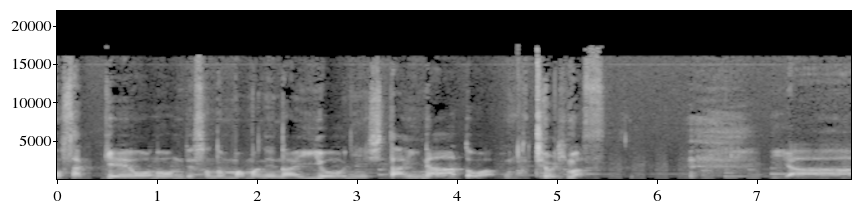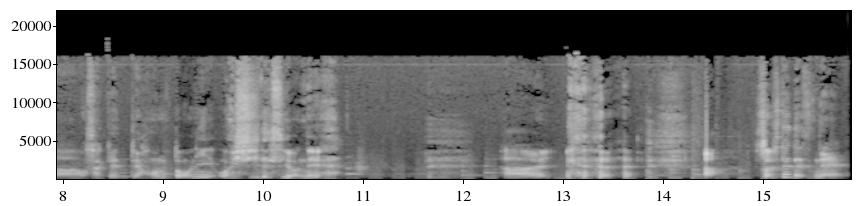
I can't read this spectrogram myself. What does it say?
お酒を飲んでそのまま寝ないようにしたいなとは思っております。いやお酒って本当に美味しいですよね。はい。あそしてですね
